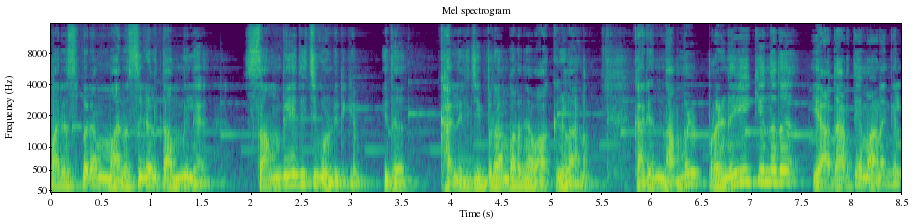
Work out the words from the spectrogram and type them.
പരസ്പരം മനസ്സുകൾ തമ്മിൽ സംവേദിച്ചു കൊണ്ടിരിക്കും. ഇത് ഖലിൽ ജിബ്രാൻ പറഞ്ഞ വാക്കുകളാണ്. കാര്യം നമ്മൾ പ്രണയിക്കുന്നത് യാഥാർത്ഥ്യമാണെങ്കിൽ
